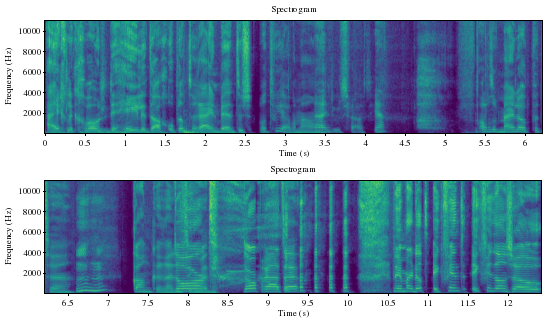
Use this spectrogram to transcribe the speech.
eigenlijk gewoon de hele dag op dat terrein bent. Dus wat doe je allemaal? Hij doet het fout, ja. Altijd op mij loopt het eh, Mhm. kankeren. Door. met- Doorpraten. Nee, maar dat, ik, vind, ik vind dan zo,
